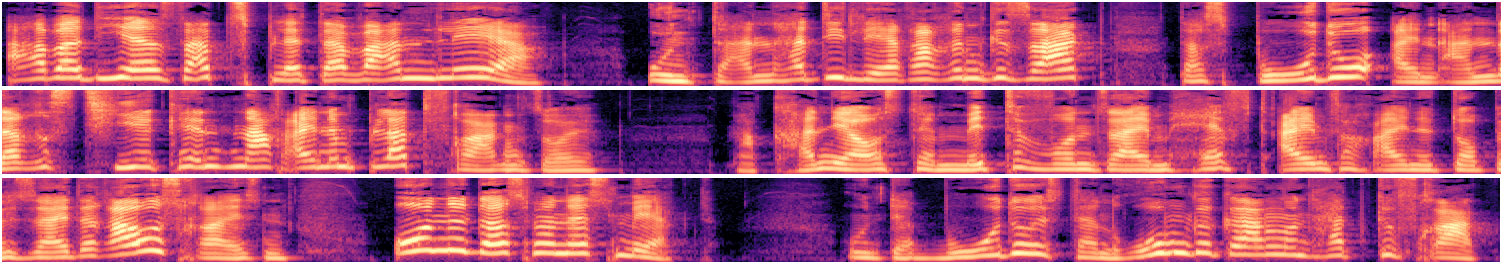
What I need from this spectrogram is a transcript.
Aber die Ersatzblätter waren leer. Und dann hat die Lehrerin gesagt, dass Bodo ein anderes Tierkind nach einem Blatt fragen soll. Man kann ja aus der Mitte von seinem Heft einfach eine Doppelseite rausreißen, ohne dass man es merkt. Und der Bodo ist dann rumgegangen und hat gefragt.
